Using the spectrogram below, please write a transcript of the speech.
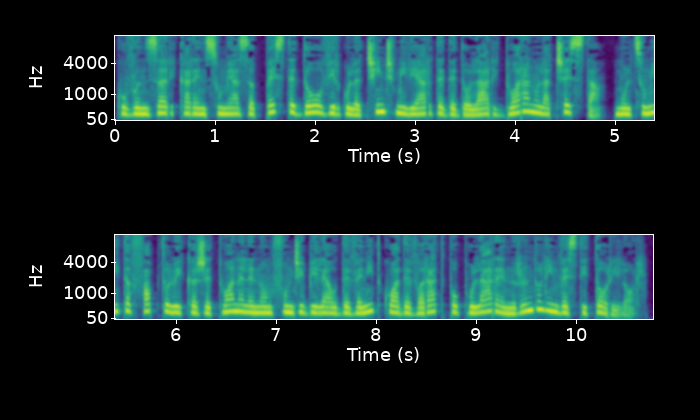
cu vânzări care însumează peste 2,5 miliarde de dolari doar anul acesta, mulțumită faptului că jetoanele non-fungibile au devenit cu adevărat populare în rândul investitorilor.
